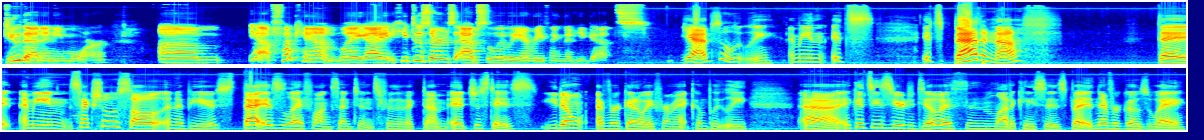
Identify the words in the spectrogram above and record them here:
do that anymore. Um, yeah, fuck him. Like I he deserves absolutely everything that he gets. Yeah, absolutely. I mean, it's it's bad enough that I mean, sexual assault and abuse, that is a lifelong sentence for the victim. It just is. You don't ever get away from it completely. Uh, it gets easier to deal with in a lot of cases, but it never goes away.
